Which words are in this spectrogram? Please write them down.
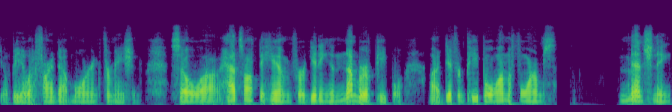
you'll be able to find out more information. So uh, hats off to him for getting a number of people uh, different people on the forums mentioning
